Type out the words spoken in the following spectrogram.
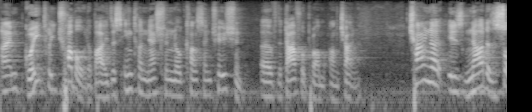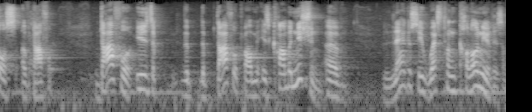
I'm greatly troubled by this international concentration of the Darfur problem on China. China is not the source of Darfur. Darfur is the, the, Darfur problem is a combination of legacy Western colonialism,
